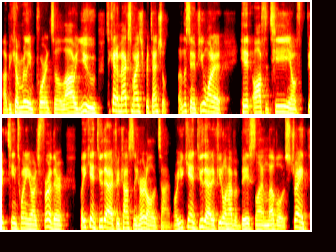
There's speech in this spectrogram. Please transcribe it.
uh, become really important to allow you to kind of maximize your potential. Listen, if you want to hit off the tee, you know, 15, 20 yards further, well, you can't do that if you're constantly hurt all the time, or you can't do that if you don't have a baseline level of strength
